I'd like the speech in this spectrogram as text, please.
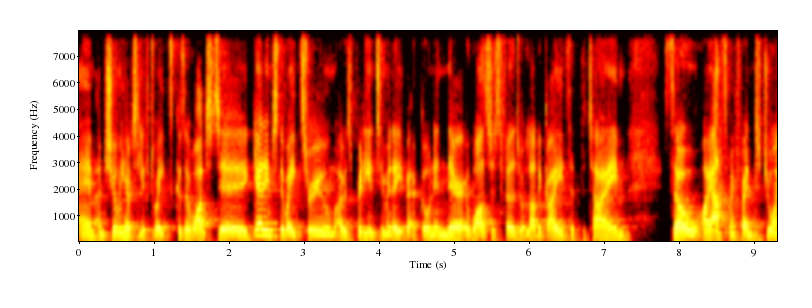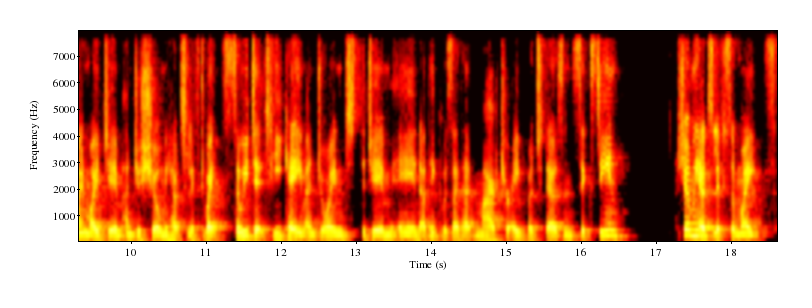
um, and show me how to lift weights because I wanted to get into the weights room. I was pretty intimidated about going in there. It was just filled with a lot of guys at the time. So I asked my friend to join my gym and just show me how to lift weights. So he did. He came and joined the gym in, I think it was like that March or April 2016. Show me how to lift some weights.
